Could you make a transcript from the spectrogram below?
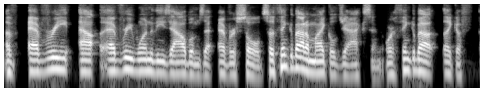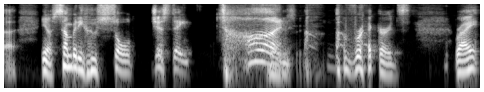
of every al- every one of these albums that ever sold. So think about a Michael Jackson or think about like a, uh, you know, somebody who sold just a ton of records, right?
